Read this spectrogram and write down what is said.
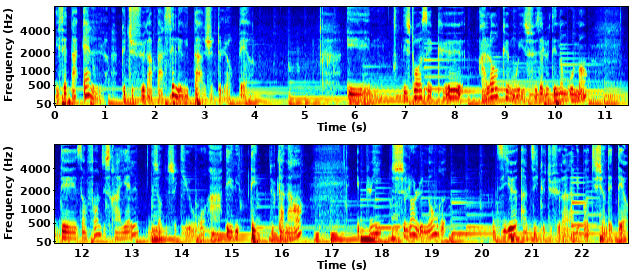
et c'est à elles que tu feras passer l'héritage de leur père. Et l'histoire, c'est que alors que Moïse faisait le dénombrement des enfants d'Israël, disons de ceux qui auront à hériter du Canaan, et puis selon le nombre, Dieu a dit que tu feras la répartition des terres.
